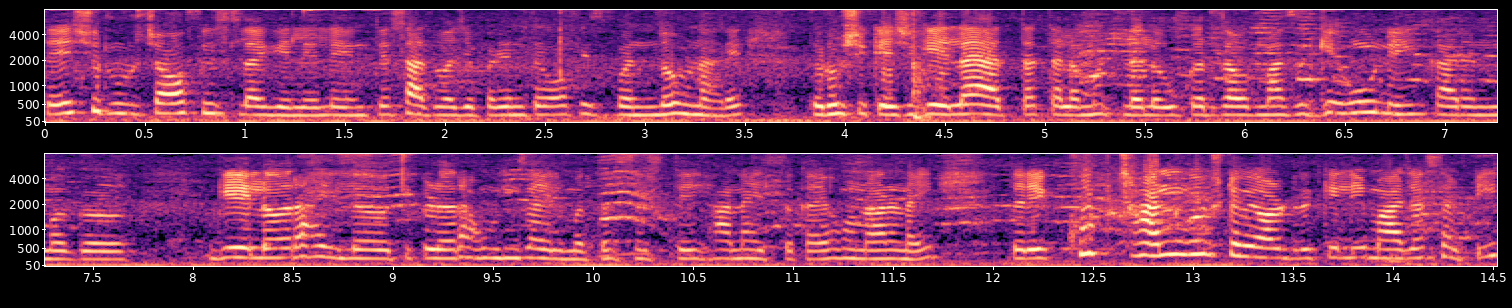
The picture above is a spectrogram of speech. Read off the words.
ते शिरूरच्या ऑफिसला गेलेले आणि ते सात वाजेपर्यंत ऑफिस बंद होणार आहे. तर ऋषिकेश गेलाय आता त्याला म्हटलं लवकर जाऊन माझं घेऊ नये कारण मग गेलं राहिलं तिकडं राहून जाईल मग तसंच ते आणायचं काय होणार नाही. तर एक खूप छान गोष्ट मी ऑर्डर केली माझ्यासाठी.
